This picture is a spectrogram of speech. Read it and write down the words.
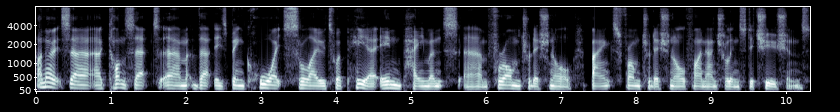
I know it's a, a concept um, that is being quite slow to appear in payments um, from traditional banks, from traditional financial institutions.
